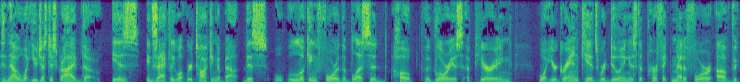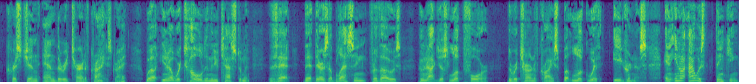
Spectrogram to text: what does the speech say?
Now what you just described though is exactly what we're talking about. This looking for the blessed hope, the glorious appearing. What your grandkids were doing is the perfect metaphor of the Christian and the return of Christ, right? Well, you know, we're told in the New Testament that, that there's a blessing for those who not just look for the return of Christ, but look with eagerness. And, you know, I was thinking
